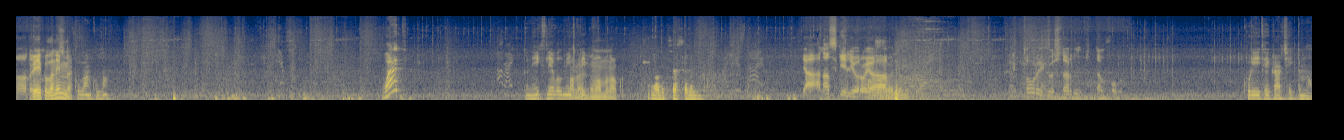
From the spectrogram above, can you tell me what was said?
Aa, Burayı kullanayım mı? Kullan kullan. What? The next level mage Lan creep. öldüm amına bir keselim mi? Ya nasıl geliyor o ya? Vallahi öldüm. Kripto orayı gösterdim cidden fogu. Kuryeyi tekrar çektim lan.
